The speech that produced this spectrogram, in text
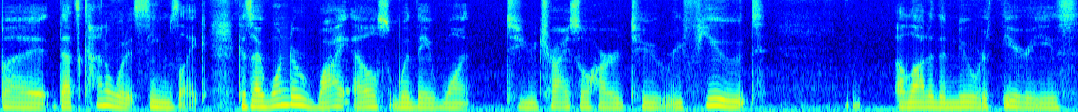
but that's kind of what it seems like. Because I wonder why else would they want to try so hard to refute a lot of the newer theories.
